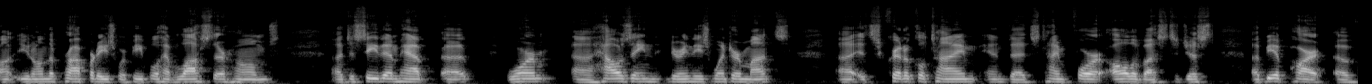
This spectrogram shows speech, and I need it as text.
uh, you know on the properties where people have lost their homes, uh, to see them have uh, warm uh, housing during these winter months. Uh, it's critical time, and it's time for all of us to just be a part of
